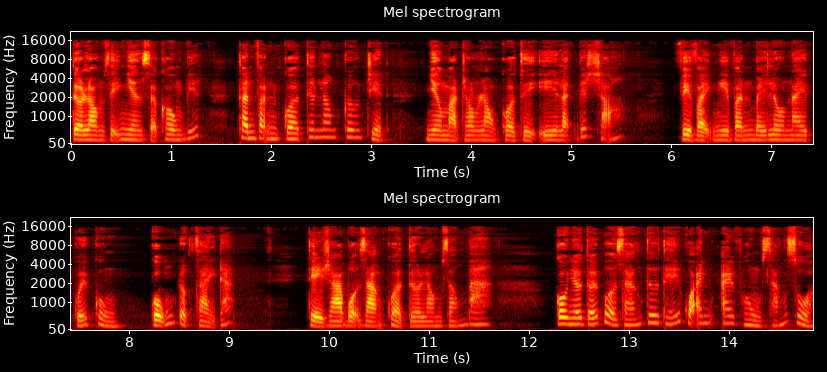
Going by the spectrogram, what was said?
Từ lòng dĩ nhiên sẽ không biết thân phận của thiên long cương triệt nhưng mà trong lòng của Thủy Y lại biết rõ. Vì vậy nghi vấn bấy lâu nay cuối cùng cũng được giải đáp. Thì ra bộ dáng của Tư Long giống ba. Cô nhớ tới bộ dáng tư thế của anh ai hùng sáng sủa,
